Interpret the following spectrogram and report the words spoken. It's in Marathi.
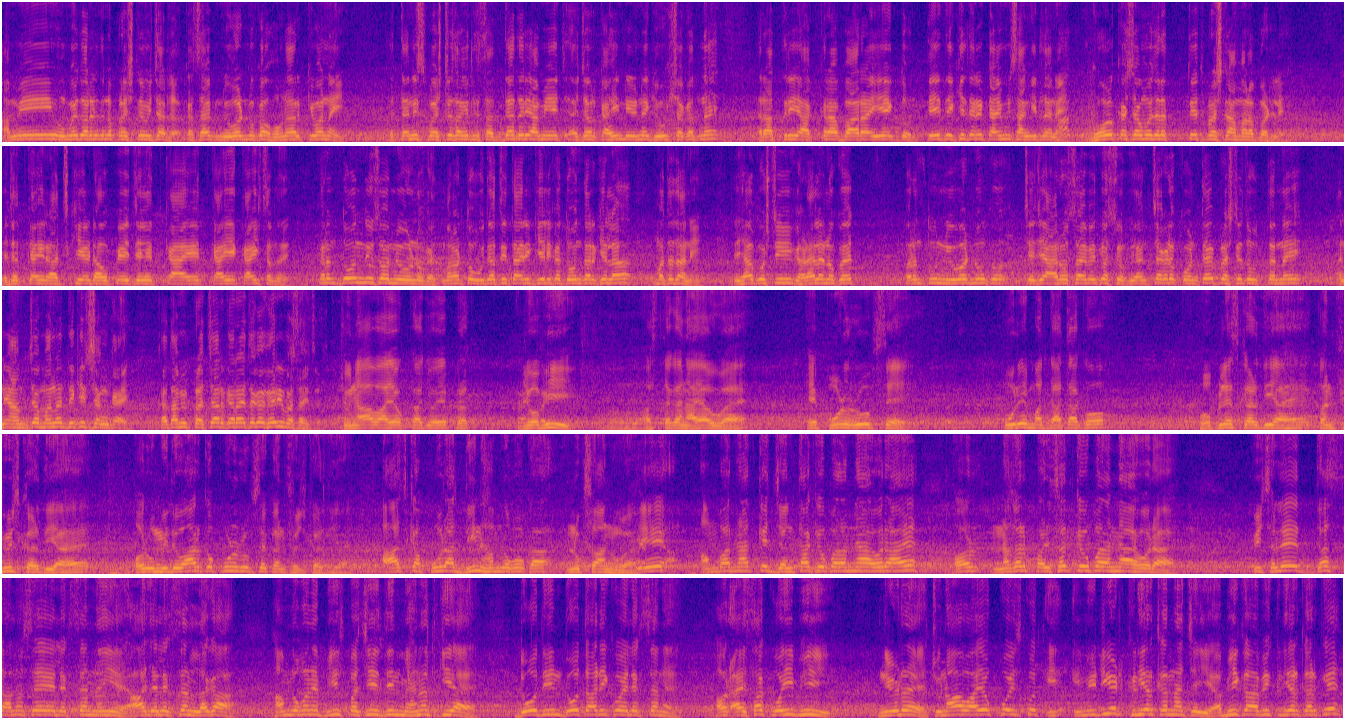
आम्ही उमेदवारांनी त्यांना प्रश्न विचारला का साहेब निवडणुका होणार किंवा नाही? तर त्यांनी स्पष्ट सांगितले सध्या तरी आम्ही याच्यावर काही निर्णय घेऊ शकत नाही. रात्री अकरा बारा एक दोन. ते देखील त्यांनी टायमिंग सांगितलं नाही. घोळ कशामुळे झाला तेच प्रश्न आम्हाला पडले. याच्यात काही राजकीय डावपेच आहेत काय आहेत काय आहे काहीच समज नाही. कारण दोन दिवसावर निवडणूक आहेत. मला वाटतं उद्याची तारीख गेली का दोन तारखेला मतदान आहे. ह्या गोष्टी घडायला नको आहेत. परंतु निवडणूकचे जे आरो साहेब आहेत किंवा सोप यांच्याकडे कोणत्याही प्रश्नाचं उत्तर नाही आणि मनात शंका आहे. का आता आम्ही प्रचार करायचा का घरी बसायचं? चुनाव आयोग का जो ये प्र, जो भी स्थगन आया हुआ है ये पूर्ण रूप से पूरे मतदाता को होपलेस कर दिया है कंफ्यूज कर दिया है और उम्मीदवार को पूर्ण रूप से कंफ्यूज कर दिया है। आज का पूरा दिन हम लोगों का नुकसान हुआ है। ये अंबरनाथ के जनता के ऊपर अन्याय हो रहा है और नगर परिषद के ऊपर अन्याय हो रहा है। पिछले दस सालों से इलेक्शन नहीं है। आज इलेक्शन लगा। हम लोगों ने 20-25 दिन मेहनत किया है। दो दिन, दो तारीख को इलेक्शन है। और ऐसा कोई भी निर्णय, चुनाव आयोग को इसको इमीडिएट क्लियर करना चाहिए। अभी का अभी क्लियर करके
